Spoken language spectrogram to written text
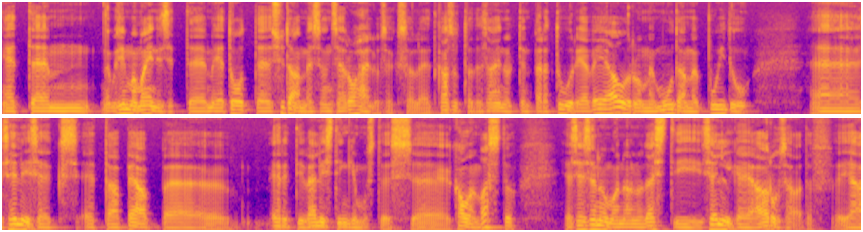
et ähm, nagu Simmo mainisite, meie toote südames on see rohelus, eks ole, et kasutades ainult temperatuuri ja veeauru, me muudame puidu äh, selliseks, et ta peab äh, eriti välistingimustes äh, kauem vastu. Ja see sõnum on olnud hästi selge ja arusaadav. Ja,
